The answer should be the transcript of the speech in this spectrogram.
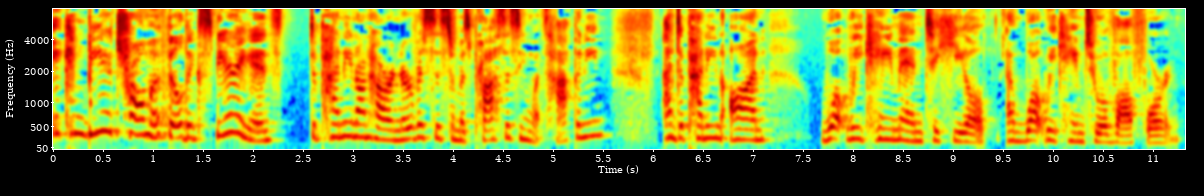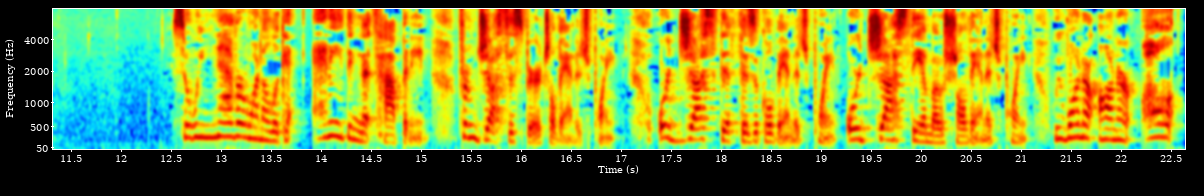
it can be a trauma filled experience depending on how our nervous system is processing what's happening and depending on what we came in to heal and what we came to evolve forward. So we never want to look at anything that's happening from just the spiritual vantage point or just the physical vantage point or just the emotional vantage point. We want to honor all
